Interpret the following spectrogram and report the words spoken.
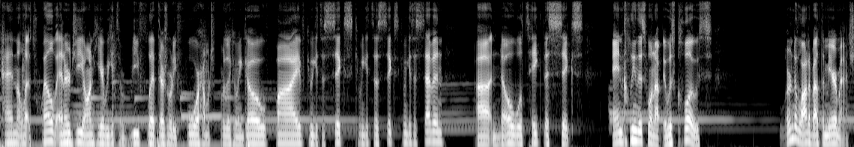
10, 11, 12 energy on here. We get to reflip. There's already four. How much further can we go? Five. Can we get to six? Can we get to six? Can we get to seven? Uh, no, we'll take the six and clean this one up. It was close. Learned a lot about the mirror match.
